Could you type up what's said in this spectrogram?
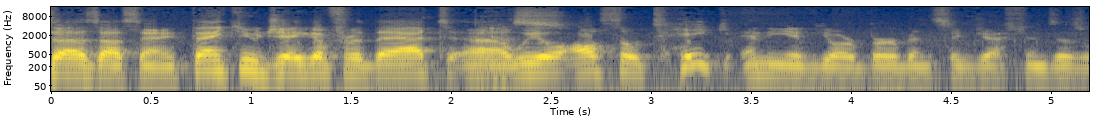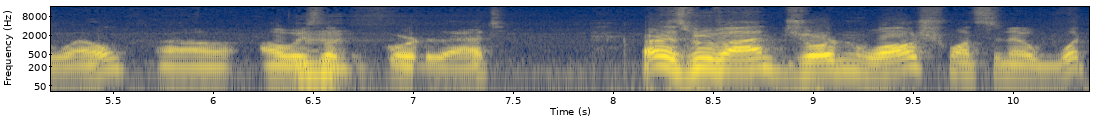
So as I was saying, thank you, Jacob, for that. Uh, yes. We will also take any of your bourbon suggestions as well. Uh, always mm-hmm. looking forward to that. All right, let's move on. Jordan Walsh wants to know what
